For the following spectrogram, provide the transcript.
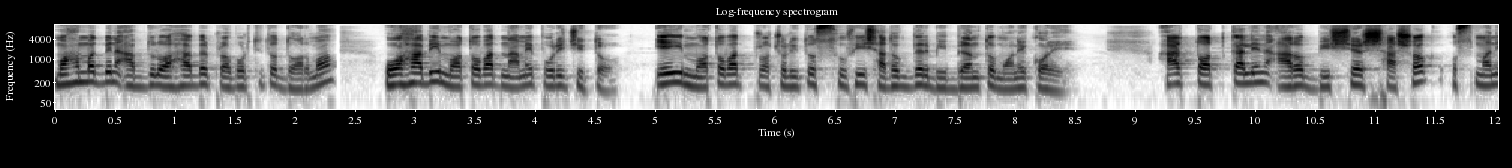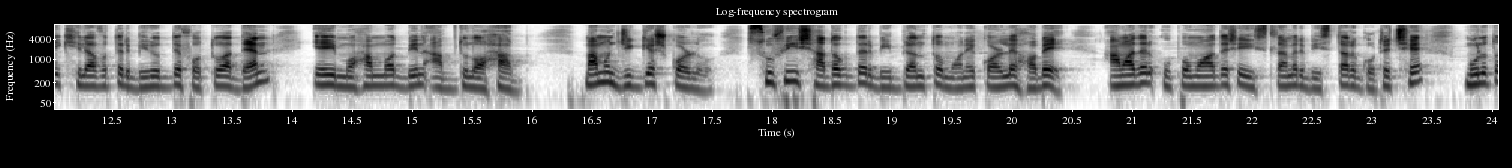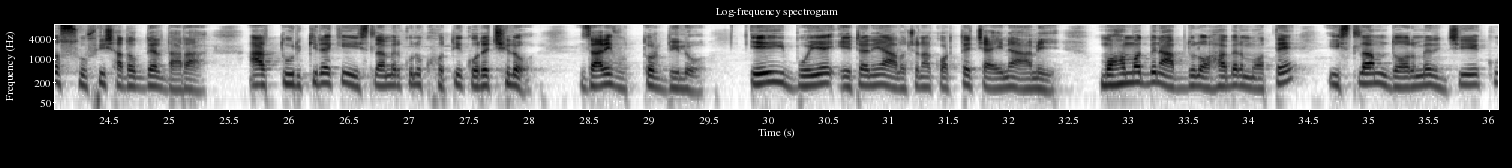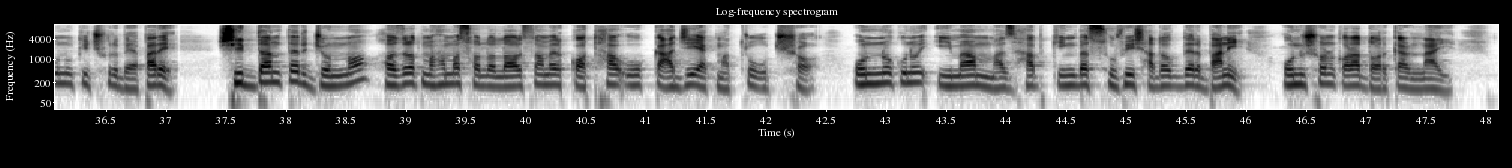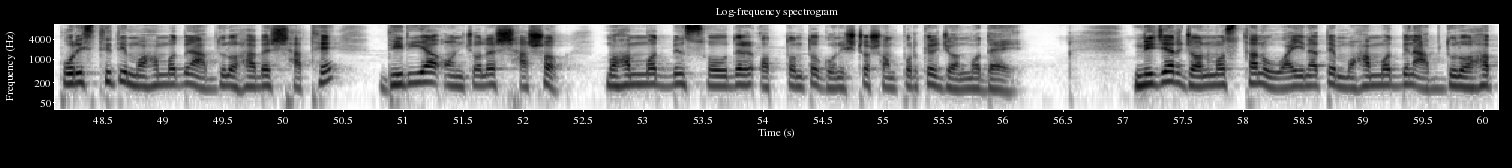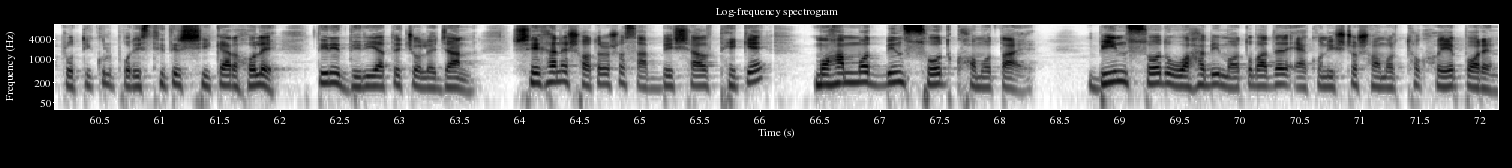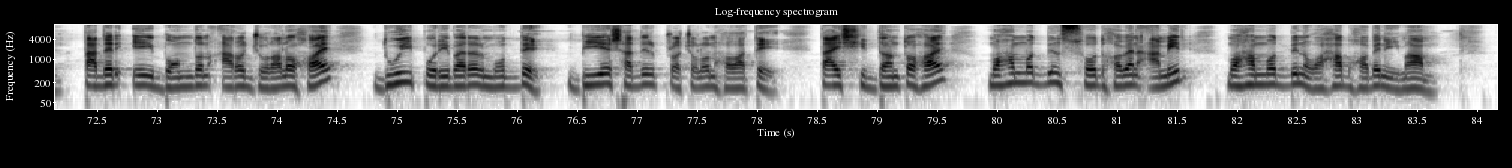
মোহাম্মদ বিন আব্দুল ওয়াহাবের প্রবর্তিত ধর্ম ওয়াহাবি মতবাদ নামে পরিচিত। এই মতবাদ প্রচলিত সুফি সাধকদের বিভ্রান্ত মনে করে। আর তৎকালীন আরব বিশ্বের শাসক ওসমানী খিলাফতের বিরুদ্ধে ফতোয়া দেন এই মোহাম্মদ বিন আব্দুল ওহাব মামুন জিজ্ঞেস করল, সুফি সাধকদের বিভ্রান্ত মনে করলে হবে? আমাদের উপমহাদেশে ইসলামের বিস্তার ঘটেছে মূলত সুফি সাধকদের দ্বারা। আর তুর্কিরা কি ইসলামের কোনো ক্ষতি করেছিল? জারিফ উত্তর দিল, এই বইয়ে এটা নিয়ে আলোচনা করতে চাই না আমি। মোহাম্মদ বিন আব্দুল ওহাবের মতে, ইসলাম ধর্মের যে কোনো কিছুর ব্যাপারে সিদ্ধান্তের জন্য হজরত মোহাম্মদ সাল্লা আসলামের কথা ও কাজই একমাত্র উৎস। অন্য কোনো ইমাম মাঝহাব কিংবা সুফি সাধকদের বাণী অনুসরণ করা দরকার নাই। পরিস্থিতি মোহাম্মদ বিন আব্দুল ওহাবের সাথে দিরিয়া অঞ্চলের শাসক মোহাম্মদ বিন সৌদের অত্যন্ত ঘনিষ্ঠ সম্পর্কের জন্ম দেয়। নিজের জন্মস্থান ওয়াইনাতে মোহাম্মদ বিন আব্দুল ওহাব প্রতিকূল পরিস্থিতির শিকার হলে তিনি দিরিয়াতে চলে যান। সেখানে সতেরোশো ছাব্বিশ সাল থেকে মোহাম্মদ বিন সৌদ ক্ষমতায়। বিন সৌদ ওয়াহাবি মতবাদের একনিষ্ঠ সমর্থক হয়ে পড়েন। তাদের এই বন্ধন আরও জোরালো হয় দুই পরিবারের মধ্যে বিয়ে শাদির প্রচলন হওয়াতে। তাই সিদ্ধান্ত হয়, মোহাম্মদ বিন সৌদ হবেন আমির, মোহাম্মদ বিন ওয়াহাব হবেন ইমাম।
